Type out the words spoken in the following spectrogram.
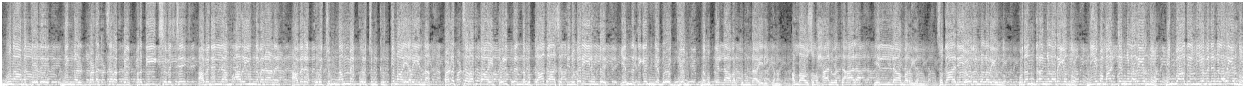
മൂന്നാമത്തേത് നിങ്ങൾ പടച്ചറബിൽ പ്രതീക്ഷ വെച്ച് അവനെല്ലാം അറിയുന്നവനാണ്. അവരെക്കുറിച്ചും നമ്മെക്കുറിച്ചും കൃത്യമായി അറിയുന്ന പടച്ചറബായിട്ടൊരുത്തൻ നമുക്ക് ആകാശത്തിനുപരിയിലുണ്ട് എന്ന തികഞ്ഞ ബോധ്യം നമുക്കെല്ലാവർക്കും ഉണ്ടായിരിക്കണം. അള്ളാഹു സുബാനുവത്ത ആല എല്ലാം അറിയുന്നു. സ്വകാര്യ യോഗങ്ങൾ അറിയുന്നു. കുതന്ത്രങ്ങൾ അറിയുന്നു. നിയമമാറ്റങ്ങൾ അറിയുന്നു. പിൻവാതിൽ നിയമനങ്ങൾ അറിയുന്നു.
